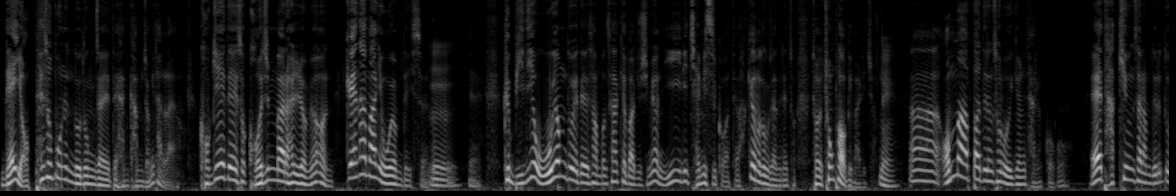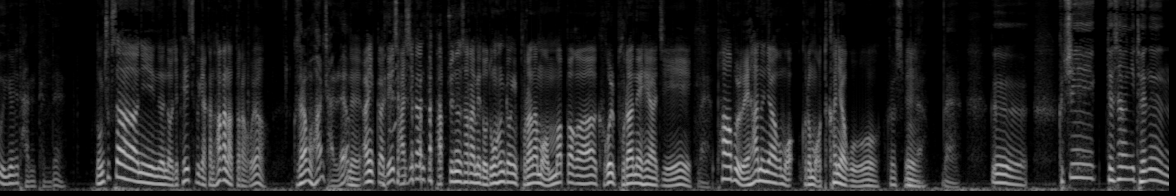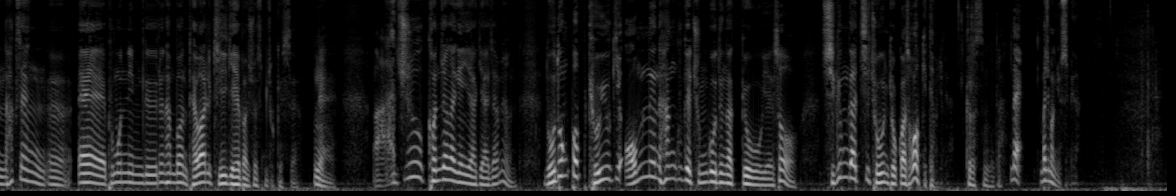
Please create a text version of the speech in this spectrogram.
내 옆에서 보는 노동자에 대한 감정이 달라요. 거기에 대해서 거짓말을 하려면 꽤나 많이 오염돼 있어요. 음. 그 미디어 오염도에 대해서 한번 생각해 봐 주시면 이 일이 재밌을 것 같아요. 학교 노동자들의 저, 저 총파업이 말이죠. 네. 아, 엄마 아빠들은 서로 의견이 다를 거고 애 다 키운 사람들은 또 의견이 다를 텐데 농축산인은 어제 페이스북에 약간 화가 났더라고요. 그 사람은 화를 잘 내요? 네. 아니, 그니까 내 자식한테 밥 주는 사람의 노동 환경이 불안하면 엄마 아빠가 그걸 불안해 해야지. 네. 파업을 왜 하느냐고, 뭐, 그러면 어떡하냐고. 그렇습니다. 네. 그 급식 대상이 되는 학생의 부모님들은 한번 대화를 길게 해봐 주셨으면 좋겠어요. 네. 아주 건전하게 이야기하자면 노동법 교육이 없는 한국의 중고등학교에서 지금같이 좋은 교과서가 없기 때문입니다. 그렇습니다. 네. 마지막 뉴스입니다.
